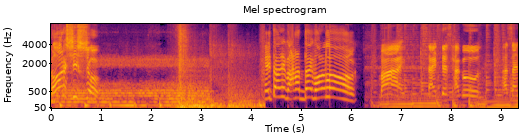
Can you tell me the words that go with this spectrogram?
ধর শিষ্য। এই তো আমি বাবার দয় বড় লোক। ভাই চারটে ছাগল আর চার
